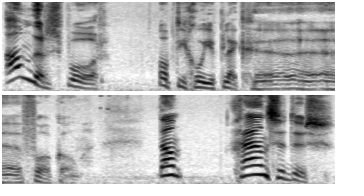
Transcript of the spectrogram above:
ander spoor op die goede plek eh, eh, voorkomen. Dan gaan ze dus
